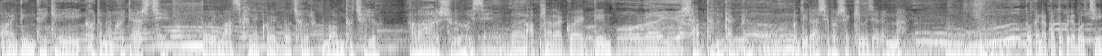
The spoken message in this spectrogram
অনেকদিন থেকেই এই ঘটনা ঘটে আসছে। তবে মাঝখানে কয়েক বছর বন্ধ ছিল। আবার শুরু হয়েছে। আপনারা কয়েকদিন সাবধানে থাকবেন। নদীর আশেপাশে কেউ যাবেন না। তোকে না কত করে বলছি,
